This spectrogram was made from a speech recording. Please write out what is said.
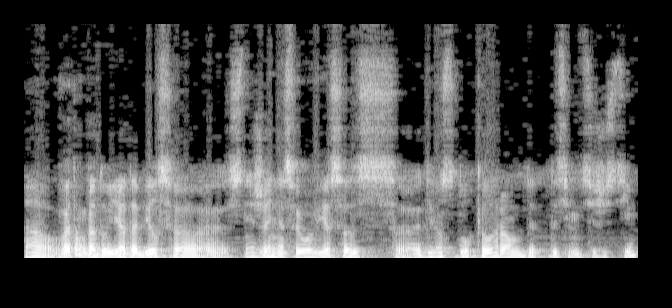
а, в этом году я добился снижения своего веса с 92 э, кг до 76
